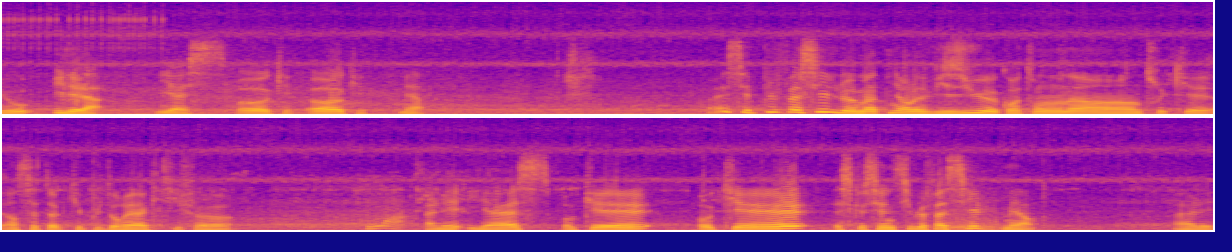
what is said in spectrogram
est où? Il est là. Yes. Ok, ok. Merde. C'est plus facile de maintenir le visu quand on a un truc qui est, un setup qui est plutôt réactif. Euh. Allez, yes, ok, ok. Est-ce que c'est une cible facile? Merde. Allez.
